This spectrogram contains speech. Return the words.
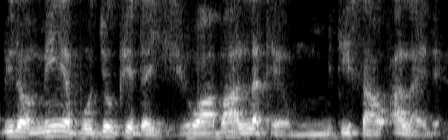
ပြီးတော့မင်းရဲ့ဗိုလ်ချုပ်ဖြစ်တဲ့ရွာဘလက်ထဲကိုဒီစာကိုအပ်လိုက်တယ်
